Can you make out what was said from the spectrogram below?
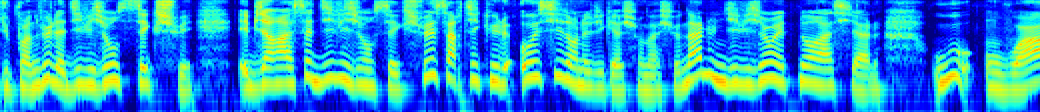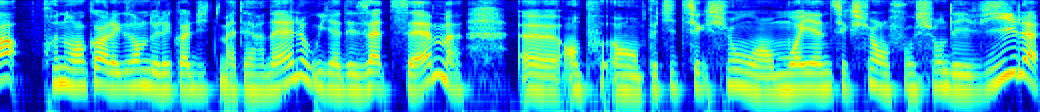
du point de vue de la division sexuée. Eh bien, à cette division sexuée s'articule aussi dans l'éducation nationale une division ethno-raciale, où on voit, prenons encore l'exemple de l'école dite maternelle, où il y a des ATSEM euh, en, petite section ou en moyenne section en fonction des villes,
